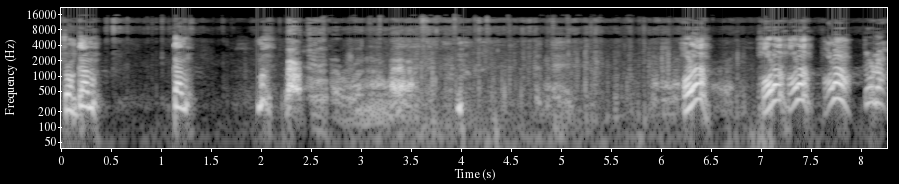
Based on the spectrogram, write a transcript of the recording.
壮干吧干吧妈好了好了好了好了壮壮。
